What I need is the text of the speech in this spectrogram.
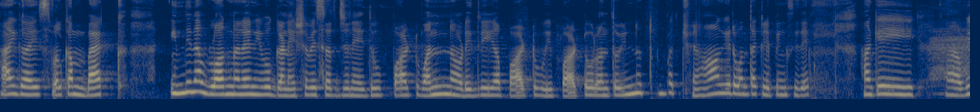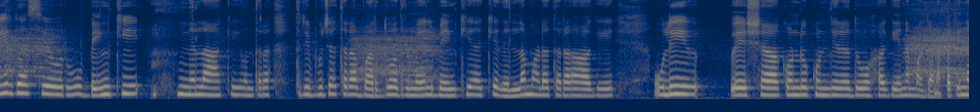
ಹಾಯ್ ಗಾಯ್ಸ್ ವೆಲ್ಕಮ್ ಬ್ಯಾಕ್ ಇಂದಿನ ವ್ಲಾಗ್ನಲ್ಲೇ ನೀವು ಗಣೇಶ ವಿಸರ್ಜನೆದು ಪಾರ್ಟ್ ಒನ್ ನೋಡಿದ್ರಿ. ಈಗ ಪಾರ್ಟ್ ಟು ಈ ಪಾರ್ಟ್ ಟೂ ಅಂತೂ ಇನ್ನೂ ತುಂಬ ಚೆನ್ನಾಗಿರುವಂಥ ಕ್ಲಿಪ್ಪಿಂಗ್ಸ್ ಇದೆ. ಹಾಗೆ ಈ ವೀರ್ಗಾಸಿಯವರು ಬೆಂಕಿ ಇನ್ನೆಲ್ಲ ಹಾಕಿ ಒಂಥರ ತ್ರಿಭುಜ ಥರ ಬರೆದು ಅದ್ರ ಮೇಲೆ ಬೆಂಕಿ ಹಾಕಿ ಅದೆಲ್ಲ ಮಾಡೋ ಥರ ಹಾಗೆ ಹುಲಿ ವೇಷ ಹಾಕೊಂಡು ಕುಣಿದಿರೋದು ಹಾಗೆ ನಮ್ಮ ಗಣಪತಿನ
